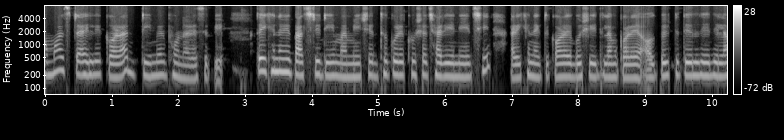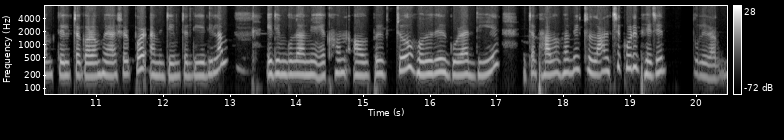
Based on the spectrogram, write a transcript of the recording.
আমার স্টাইলে করা ডিমের ভুনা রেসিপি। তো এখানে আমি পাঁচটি ডিম আমি সেদ্ধ করে খোসা ছাড়িয়ে নিয়েছি। আর এখানে একটি কড়াই বসিয়ে দিলাম। কড়াইয়ে অল্প একটু তেল দিয়ে দিলাম। তেলটা গরম হয়ে আসার পর আমি ডিমটা দিয়ে দিলাম। এই ডিমগুলো আমি এখন অল্প একটু হলুদের গুঁড়া দিয়ে এটা ভালোভাবে একটু লালচে করে ভেজে তুলে রাখব।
